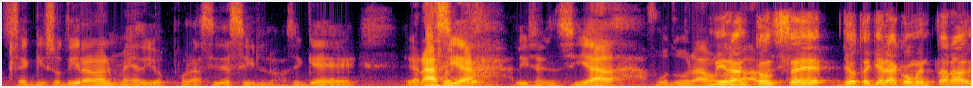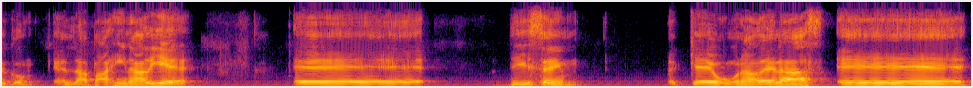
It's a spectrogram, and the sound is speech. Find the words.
se quiso tirar al medio, por así decirlo. Así que gracias, licenciada, futura. Mira, entonces yo te quería comentar algo. En la página 10 eh, dicen que una de las eh,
